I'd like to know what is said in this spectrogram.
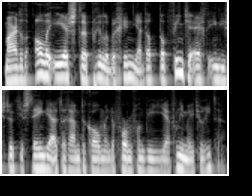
Maar dat allereerste prille begin, ja, dat, dat vind je echt in die stukjes steen die uit de ruimte komen in de vorm van die, uh, van die meteorieten.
